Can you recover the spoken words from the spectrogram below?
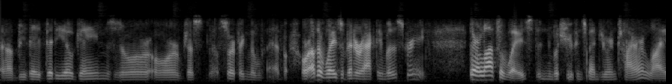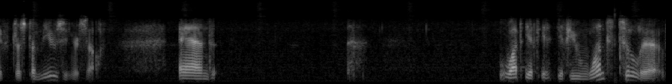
uh, be they video games or or just uh, surfing the web or other ways of interacting with a screen. There are lots of ways in which you can spend your entire life just amusing yourself, and what if if you want to live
